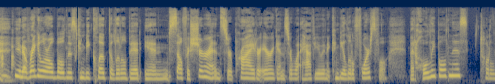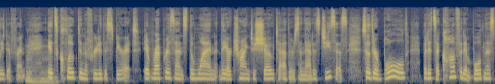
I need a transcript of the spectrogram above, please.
you know, regular old boldness can be cloaked a little bit in self assurance or pride or arrogance or what have you, and it can be a little forceful. But holy boldness, totally different. Mm-hmm. It's cloaked in the fruit of the Spirit. It represents the one they are trying to show to others, and that is Jesus. So they're bold, but it's a confident boldness,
